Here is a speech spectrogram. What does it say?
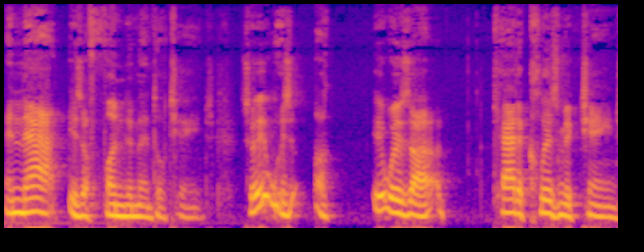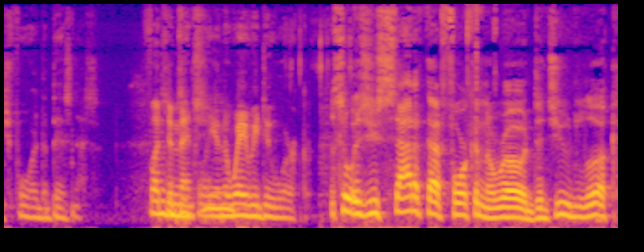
And that is a fundamental change. So it was a it was a cataclysmic change for the business, fundamentally in the way we do work. So as you sat at that fork in the road, did you look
